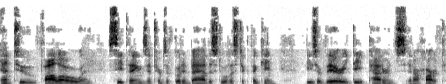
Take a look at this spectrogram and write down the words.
and to follow and see things in terms of good and bad, this dualistic thinking, these are very deep patterns in our heart.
